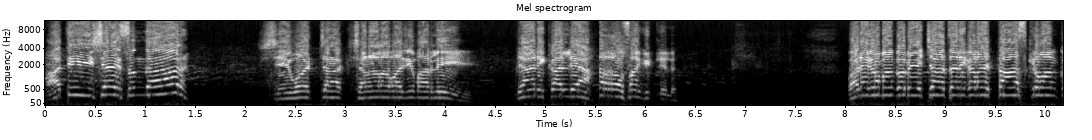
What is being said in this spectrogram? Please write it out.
अतिशय सुंदर. शेवटच्या क्षणाला बाजी मारली. त्या निकाल द्या. राव सांगितलेलं. गाडी क्रमांक बेचाळीसचा निकाल आहे तास क्रमांक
